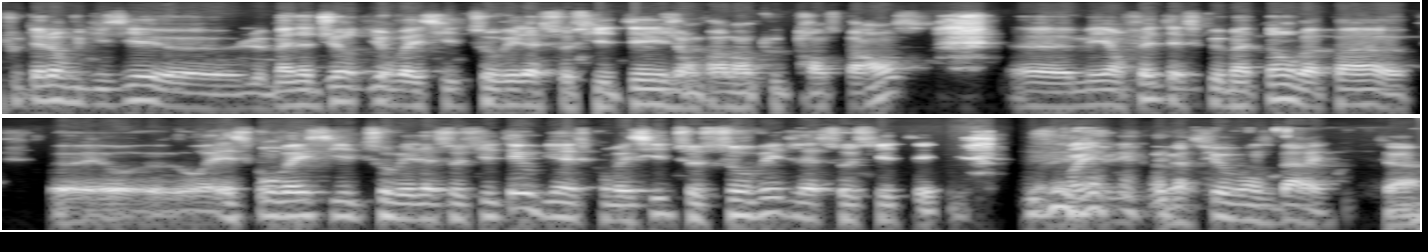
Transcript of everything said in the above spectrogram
Tout à l'heure, vous disiez, le manager dit, on va essayer de sauver la société. J'en parle en toute transparence. mais en fait, est-ce que maintenant, on va pas Est-ce qu'on va essayer de sauver la société ou bien est-ce qu'on va essayer de se sauver de la société? Oui. Les commerciaux vont se barrer. Tu vois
